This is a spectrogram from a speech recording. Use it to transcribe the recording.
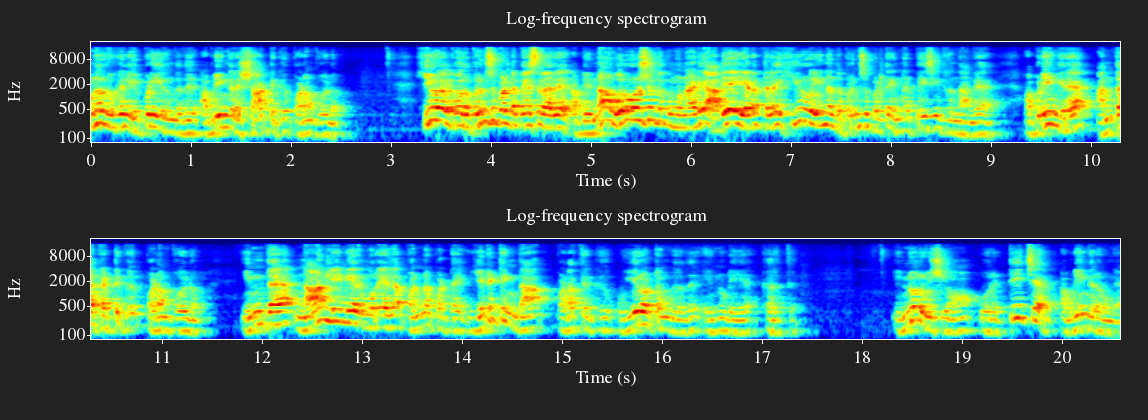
உணர்வுகள் எப்படி இருந்தது அப்படிங்கிற ஷாட்டுக்கு படம் போயிடும். ஹீரோ இப்போ ஒரு பிரின்சிபல்கிட்ட பேசுறாரு அப்படின்னா ஒரு வருஷத்துக்கு முன்னாடி அதே இடத்துல ஹீரோயின் அந்த பிரின்சிபல்கிட்ட என்ன பேசிட்டு இருந்தாங்க அப்படிங்கிற அந்த கட்டுக்கு படம் போயிடும். இந்த நான் லீனியர் முறையில் பண்ணப்பட்ட எடிட்டிங் தான் படத்திற்கு உயிரோட்டம்ங்கிறது என்னுடைய கருத்து. இன்னொரு விஷயம் ஒரு டீச்சர் அப்படிங்கிறவங்க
